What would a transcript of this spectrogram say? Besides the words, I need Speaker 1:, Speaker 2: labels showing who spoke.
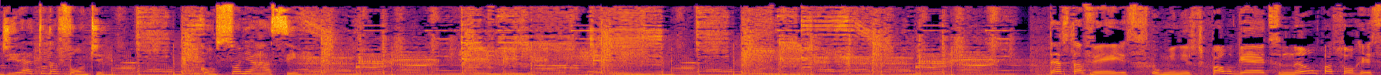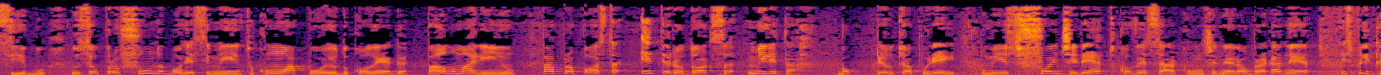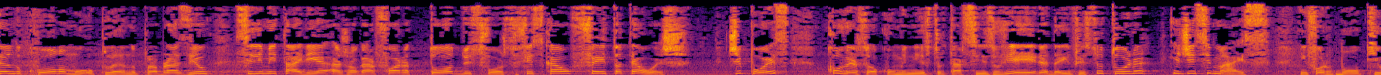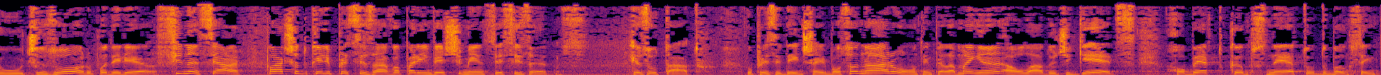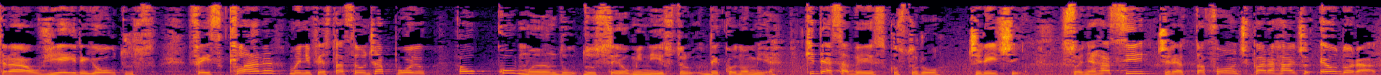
Speaker 1: Direto da Fonte, com Sônia Rassi.
Speaker 2: Desta vez, o ministro Paulo Guedes não passou recibo do seu profundo aborrecimento com o apoio do colega Paulo Marinho à proposta heterodoxa militar. Bom, pelo que eu apurei, o ministro foi direto conversar com o general Braga Neto, explicando como o plano para o Brasil se limitaria a jogar fora todo o esforço fiscal feito até hoje. Depois, conversou com o ministro Tarcísio Vieira, da Infraestrutura, e disse mais. Informou que o Tesouro poderia financiar parte do que ele precisava para investimentos esses anos. Resultado: o presidente Jair Bolsonaro, ontem pela manhã, ao lado de Guedes, Roberto Campos Neto, do Banco Central, Vieira e outros, fez clara manifestação de apoio ao comando do seu ministro da Economia, que dessa vez costurou direitinho. Sônia Raci, direto da fonte, para a Rádio Eldorado.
